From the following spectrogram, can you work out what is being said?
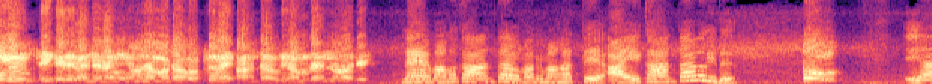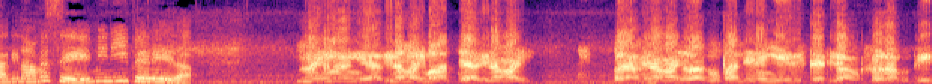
කොහෙන්ද ඉතින් කරගන්න නම් එහෙමනම් මට අවශ්‍ය නැහැ කාන්තාවගේ නම දන්නවද? නෑ මම කාන්තාව මගේ මහත්තය. ආයේ කාන්තාවගේද? ඔව් එයාගේ නම සේමිනී පෙරේරා. මම එයාගේ නමයි මහත්තයාගේ නමයි ඔයාගේ නමයි ඔයාගේ උපන්දිනේ ඒ විස්තර ටික අවශ්‍ය පුතේ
